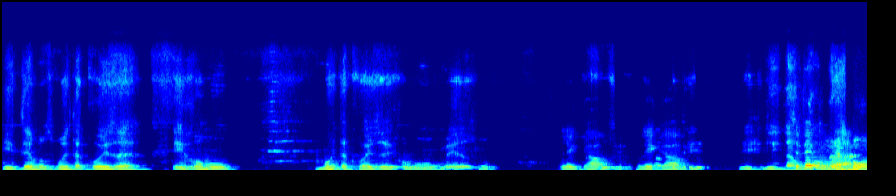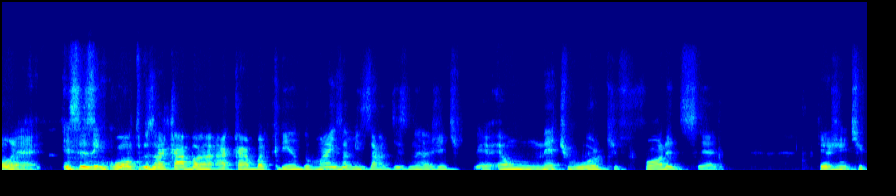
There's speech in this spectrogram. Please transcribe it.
e temos muita coisa em comum. Muita coisa em comum mesmo. Legal, legal. Você vê como é bom, é, esses encontros acaba acaba criando mais amizades, né? A gente é, é um network fora de série, que a gente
